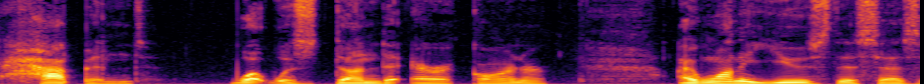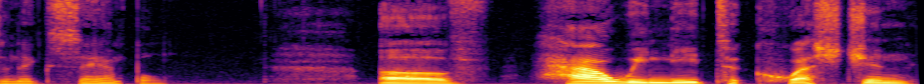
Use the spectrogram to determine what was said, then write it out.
happened, what was done to Eric Garner, I want to use this as an example of how we need to question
